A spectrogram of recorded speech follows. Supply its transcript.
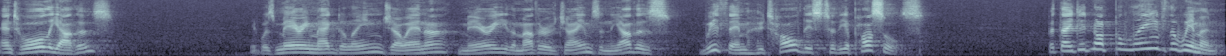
and to all the others. It was Mary Magdalene, Joanna, Mary, the mother of James, and the others with them who told this to the apostles. But they did not believe the women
